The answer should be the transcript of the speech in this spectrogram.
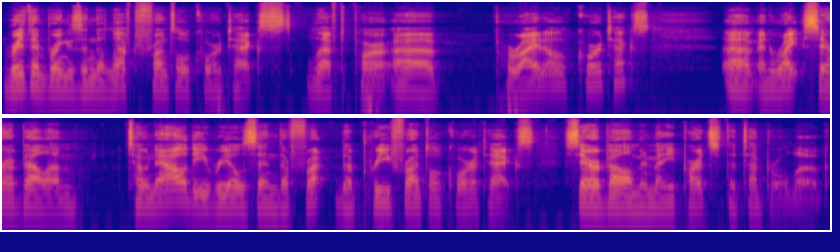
Rhythm brings in the left frontal cortex, left par- uh, parietal cortex, um, and right cerebellum. Tonality reels in the front, the prefrontal cortex, cerebellum, and many parts of the temporal lobe.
